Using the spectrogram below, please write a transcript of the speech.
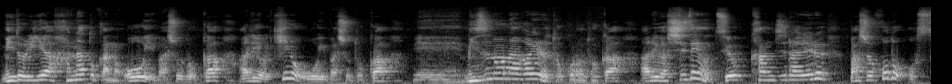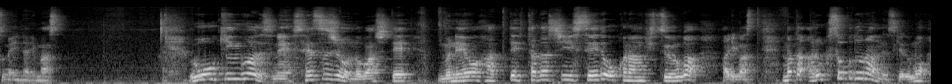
緑や花とかの多い場所とか、あるいは木の多い場所とか、えー、水の流れるところとか、あるいは自然を強く感じられる場所ほどおすすめになります。ウォーキングはですね、背筋を伸ばして胸を張って正しい姿勢で行う必要があります。また歩く速度なんですけども、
